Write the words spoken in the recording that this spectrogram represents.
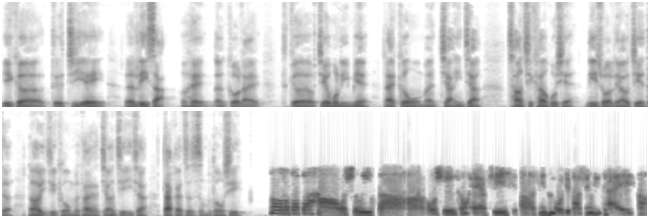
一个这个 GA 呃 Lisa，OK，能够来这个节目里面来跟我们讲一讲长期看护险你所了解的，然后以及跟我们大家讲解一下大概这是什么东西。Hello，大家好，我是 Lisa 啊，我是从 AFG 啊新城国际大型理财啊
